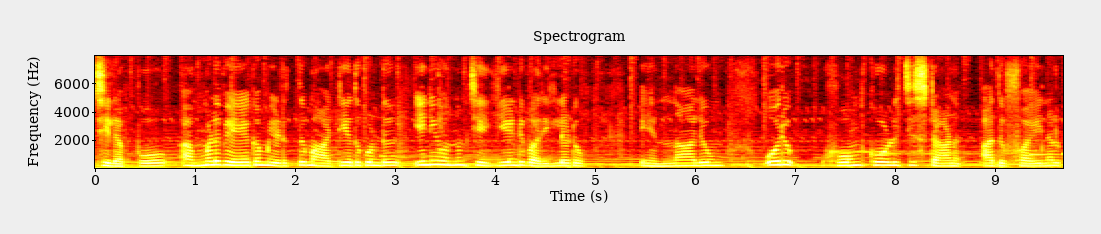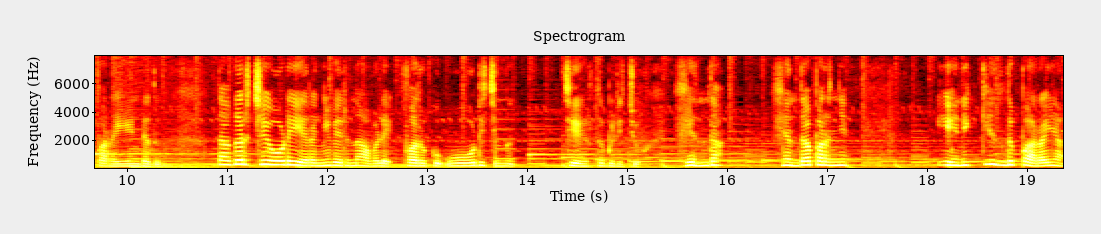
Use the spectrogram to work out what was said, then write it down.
ചിലപ്പോ നമ്മൾ വേഗം എടുത്തു മാറ്റിയത് കൊണ്ട് ഇനിയൊന്നും ചെയ്യേണ്ടി വരില്ലടോ. എന്നാലും ഒരു ഹോം കോളജിസ്റ്റാണ് അത് ഫൈനൽ പറയേണ്ടത്. തകർച്ചയോടെ ഇറങ്ങി വരുന്ന അവളെ ഫറുഖ് ഓടിച്ചെന്ന് ചേർത്ത് പിടിച്ചു. എന്താ? എന്താ പറഞ്ഞ്? എനിക്കെന്ത് പറയാൻ?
